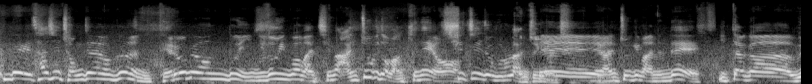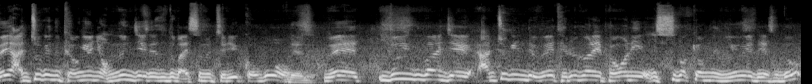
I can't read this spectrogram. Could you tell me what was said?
근데 사실 정자역은 대로변도 이동인구가 많지만 안쪽이 더 많긴 해요. 실질적으로는 안쪽이 네, 많죠. 네. 안쪽이 많은데 이따가 왜 안쪽에는 병원이 없는지에 대해서도 말씀을 드릴 거고 네네. 왜 이동인구가 이제 안쪽에 있는데 왜 대로변에 병원이 있을 수밖에 없는 이유에 대해서도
